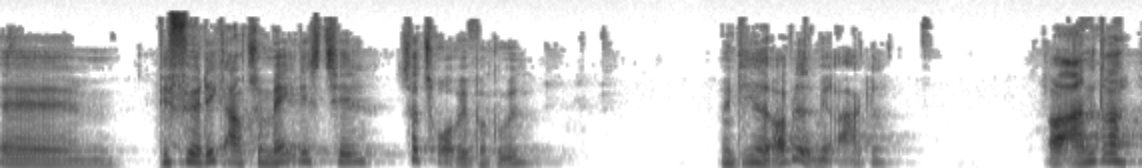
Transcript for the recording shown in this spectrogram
Øh, det fører ikke automatisk til, så tror vi på Gud. Men de havde oplevet mirakel. Og andre,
